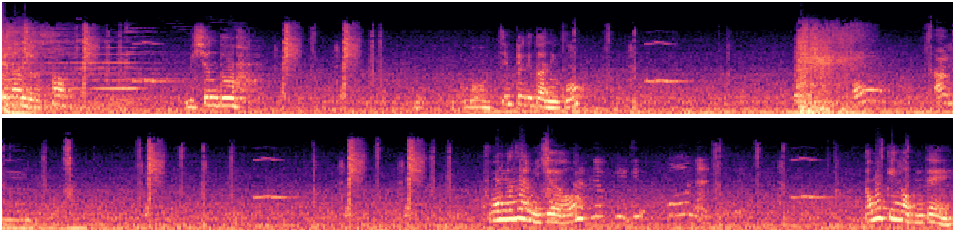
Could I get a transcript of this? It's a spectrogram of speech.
이때나 들었어. 미션도 뭐 찐빼기도 아니고 어? 안 구멍 난 사람 이겨요. 너무 웃긴가 본데.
